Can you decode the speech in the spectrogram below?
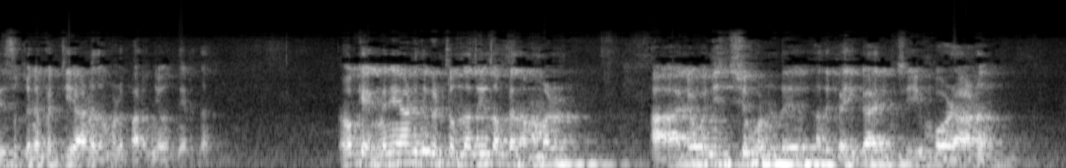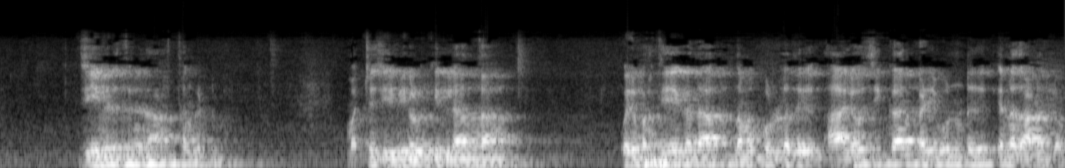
റിസുഖിനെ പറ്റിയാണ് നമ്മൾ പറഞ്ഞു വന്നിരുന്നത്. നമുക്ക് എങ്ങനെയാണിത് കിട്ടുന്നത് എന്നൊക്കെ നമ്മൾ ആലോചിച്ചുകൊണ്ട് അത് കൈകാര്യം ചെയ്യുമ്പോഴാണ് ജീവിതത്തിനൊരു അർത്ഥം കിട്ടുക മറ്റു ജീവികൾക്കില്ലാത്ത ഒരു പ്രത്യേകത നമുക്കുള്ളത് ആലോചിക്കാൻ കഴിവുണ്ട് എന്നതാണല്ലോ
